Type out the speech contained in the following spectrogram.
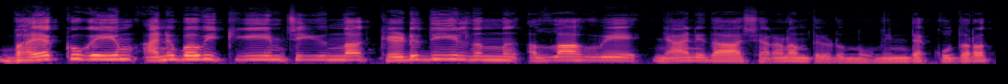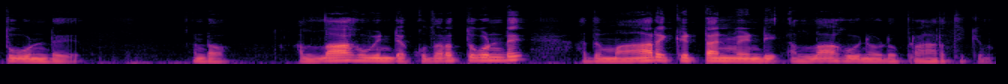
ഭയക്കുകയും അനുഭവിക്കുകയും ചെയ്യുന്ന കെടുതിയിൽ നിന്ന് അള്ളാഹുവെ ഞാനിതാ ശരണം തേടുന്നു നിന്റെ കുതിറത്തുകൊണ്ട് കണ്ടോ? അള്ളാഹുവിന്റെ കുതിറത്തുകൊണ്ട് അത് മാറിക്കിട്ടാൻ വേണ്ടി അള്ളാഹുവിനോട് പ്രാർത്ഥിക്കുന്നു.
